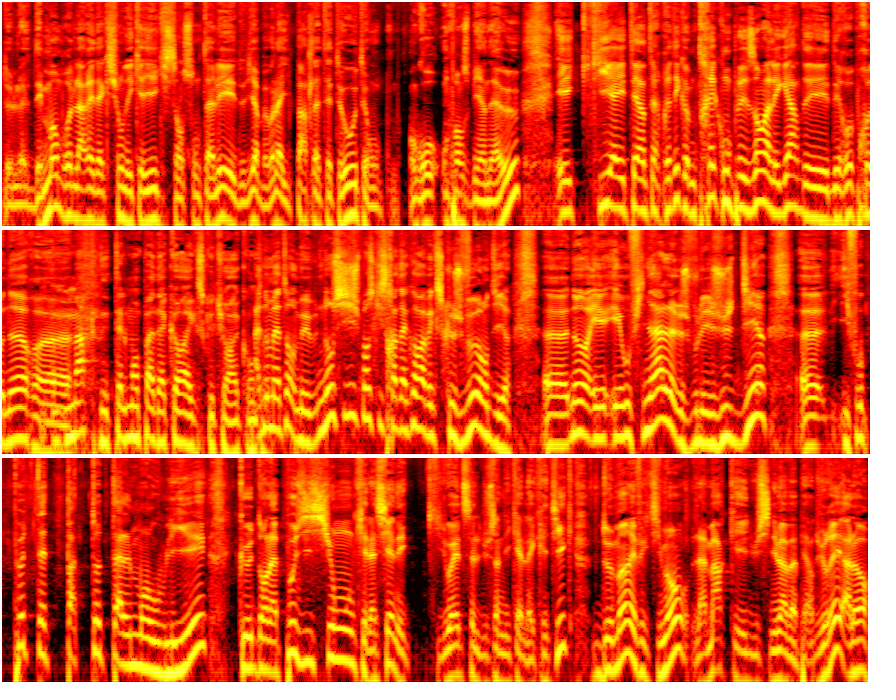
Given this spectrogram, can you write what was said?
de la- des membres de la rédaction des cahiers qui s'en sont allés et de dire, ben voilà, ils partent la tête haute et on, en gros, on pense bien à eux, et qui a été interprété comme très complaisant à l'égard des, des repreneurs. euh, Marc n'est tellement pas d'accord avec ce que tu racontes. ah non mais attends, mais non si je pense qu'il sera d'accord avec ce que je veux en dire. Euh, non non et, et au final, je voulais juste dire, euh, il faut peut-être pas totalement oublier que dans la position qui est la sienne et qui doit être celle du syndicat de la critique, demain effectivement la marque du cinéma va perdurer. Alors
